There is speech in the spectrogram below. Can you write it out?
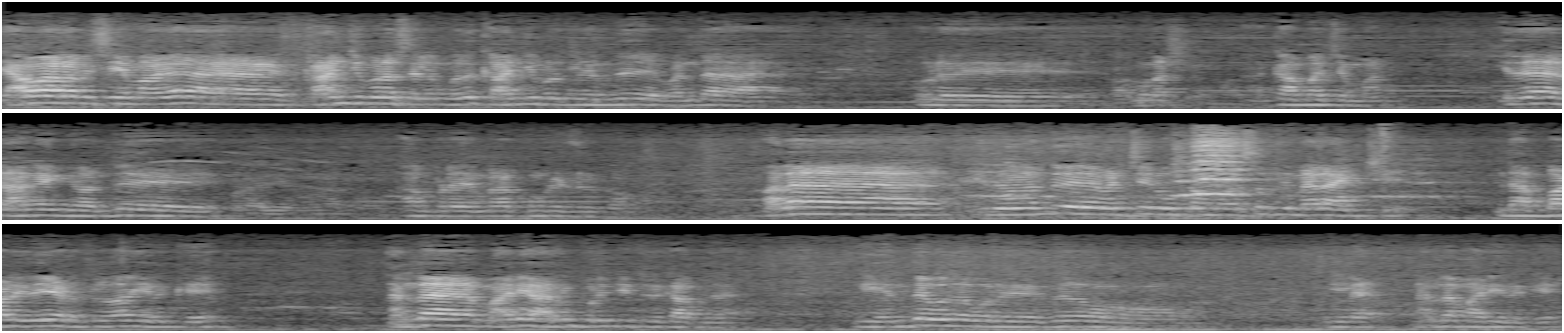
வியாபார விஷயமாக காஞ்சிபுரம் செல்லும்போது காஞ்சிபுரத்திலிருந்து வந்த ஒரு காமாட்சி அம்மன் இதை நாங்கள் இங்கே வந்து அப்படி கும்பிட்டுட்டு இருக்கோம். பல இது வந்து வச்சு நூற்றம்பது வருஷத்துக்கு மேலே ஆயிடுச்சு. இந்த அப்பால் இதே இடத்துல தான் இருக்கு. நல்ல மாதிரி அருள் புரிஞ்சிட்டு இருக்காப்புல. இங்கே எந்த வித ஒரு இதுவும் இல்லை. நல்ல மாதிரி இருக்கு.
